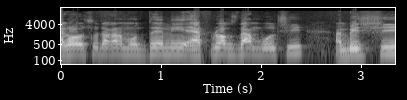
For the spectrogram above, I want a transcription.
এগারোশো টাকার মধ্যে আমি অ্যাপ্রক্স দাম বলছি। বেশি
